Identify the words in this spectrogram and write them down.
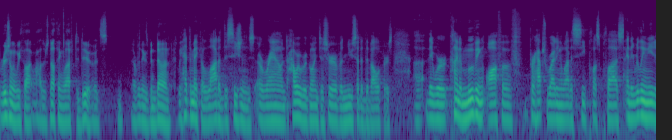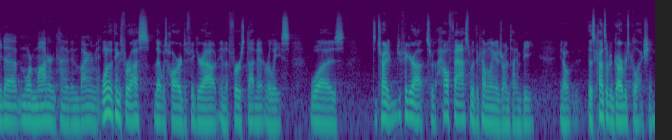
originally we thought, wow, there's nothing left to do. It's everything's been done. We had to make a lot of decisions around how we were going to serve a new set of developers. Uh, they were kind of moving off of perhaps writing a lot of C++, and they really needed a more modern kind of environment. One of the things for us that was hard to figure out in the first .NET release was to try to figure out sort of how fast would the common language runtime be. You know, this concept of garbage collection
